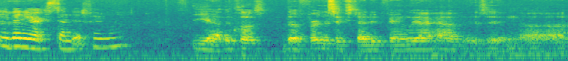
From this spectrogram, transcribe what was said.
Even your extended family? Yeah, the close, the furthest extended family I have is in uh,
